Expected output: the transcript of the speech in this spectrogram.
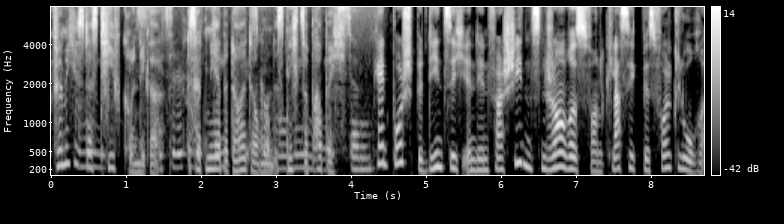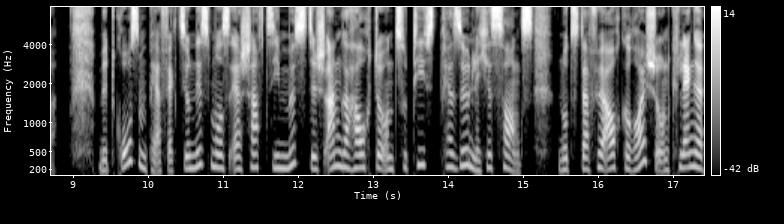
Für mich ist das tiefgründiger. Es hat mehr Bedeutung und ist nicht so poppig. Kate Bush bedient sich in den verschiedensten Genres von Klassik bis Folklore. Mit großem Perfektionismus erschafft sie mystisch angehauchte und zutiefst persönliche Songs, nutzt dafür auch Geräusche und Klänge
